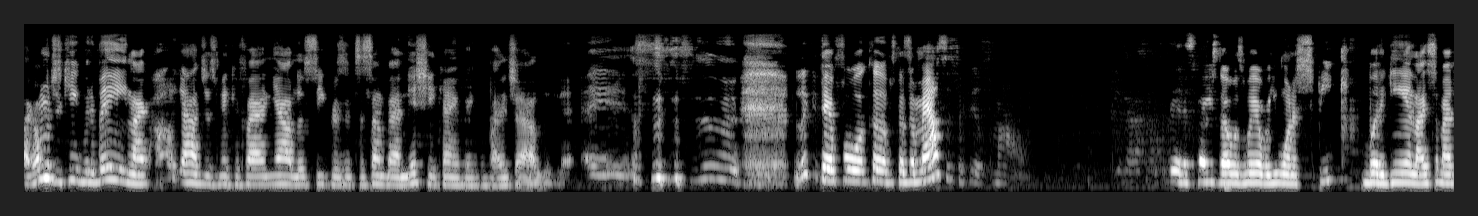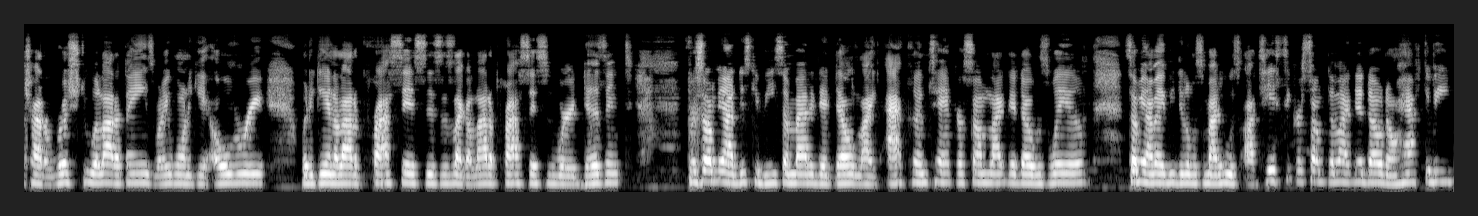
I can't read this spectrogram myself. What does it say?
Like, I'm gonna just keep it a bean. Like, oh, y'all just making fine y'all little secrets into somebody, this shit can't make nobody y'all look at. look at that four cups, because a mouse is to feel small. In space though as well where you want to speak, but again, like somebody try to rush through a lot of things where they want to get over it. But again, a lot of processes is like a lot of processes where it doesn't. For some of y'all, this could be somebody that don't like eye contact or something like that though as well. Some of y'all may be dealing with somebody who is autistic or something like that though. Don't have to be.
